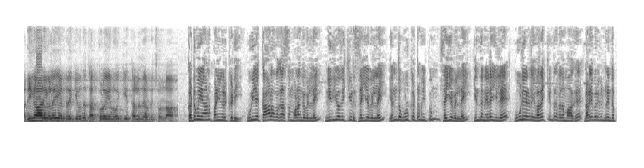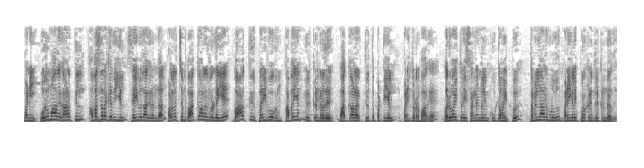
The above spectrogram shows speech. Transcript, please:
அதிகாரிகளை இன்றைக்கு வந்து தற்கொலையை நோக்கி தள்ளுது அப்படி சொன்னா. கடுமையான பணி நெருக்கடி உரிய கால அவகாசம் வழங்கவில்லை. நிதி ஒதுக்கீடு செய்யவில்லை. எந்த உள்கட்டமைப்பும் செய்யவில்லை. இந்த நிலையிலே ஊழியர்களை வதைக்கின்ற விதமாக நடைபெறுகின்ற இந்த பணி ஒரு மாத காலத்தில் அவசர கதியில் செய்வதாக இருந்தால் பல லட்சம் வாக்காளர்களுடைய வாக்கு பறிபோகும் அபயம் இருக்கின்றது. வாக்காளர் திருத்த பட்டியல் பணி தொடர்பாக வருவாய்த்துறை சங்கங்களின் கூட்டமைப்பு தமிழ்நாடு முழுவதும் பணிகளை புறக்கணித்திருக்கின்றது.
